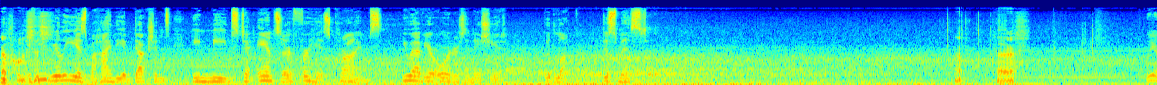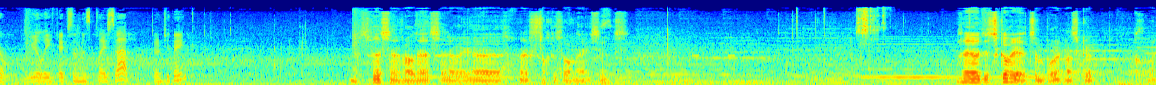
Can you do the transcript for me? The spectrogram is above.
If he really is behind the abductions, he needs to answer for his crimes. You have your orders, Initiate. Good luck. Dismissed. Oh, fair enough. We are really fixing this place up, don't you think? It's first of Valdez. Anyway, uh, where the fuck is Vault 96? Okay, I discovered it at some point, that's good. God.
